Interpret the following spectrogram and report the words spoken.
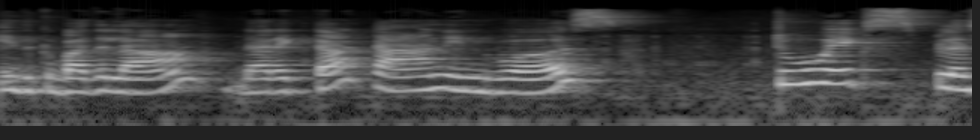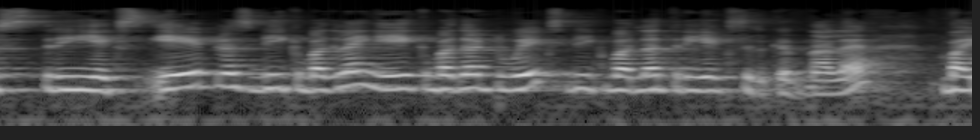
இதுக்கு பதிலாக டைரெக்டாக tan inverse two x plus three x A plus பிக்கு பதிலாக இங்கே ஏக்கு பதிலாக டூ எக்ஸ் பிக்கு பதிலாக த்ரீ எக்ஸ் இருக்கிறதுனால by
